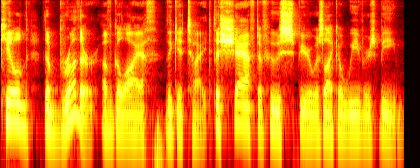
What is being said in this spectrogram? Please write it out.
killed the brother of Goliath the Gittite, the shaft of whose spear was like a weaver's beam.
